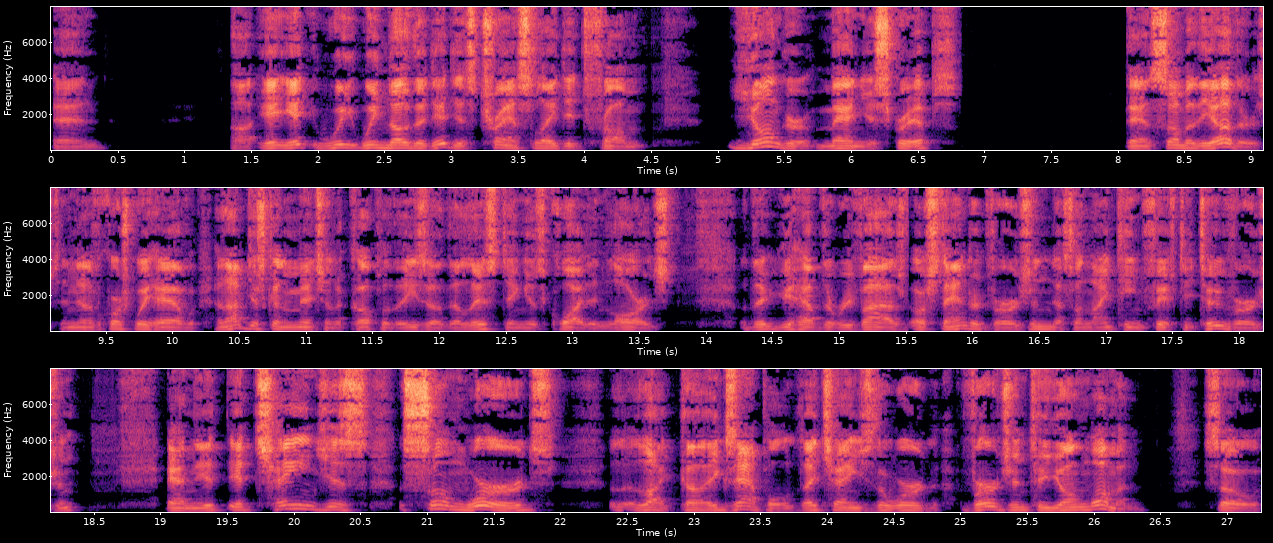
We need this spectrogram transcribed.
And uh, it, it, we, we know that it is translated from younger manuscripts than some of the others. And then, of course, we have, and I'm just going to mention a couple of these. Uh, the listing is quite enlarged. The, you have the revised or standard version. That's a 1952 version. And it, it changes some words. Like, uh, example, they changed the word virgin to young woman. So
